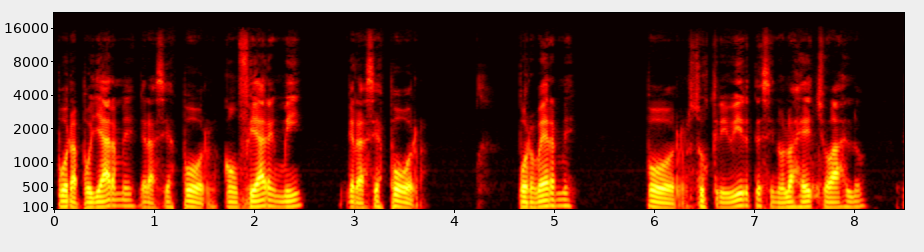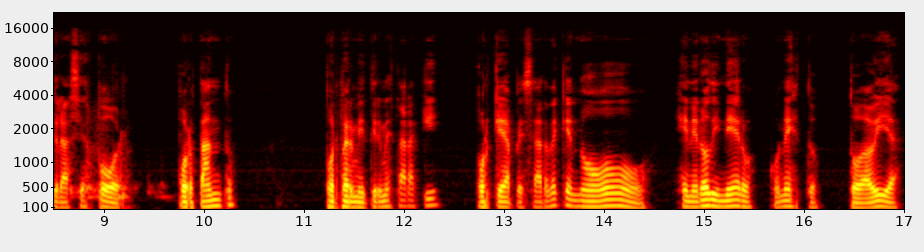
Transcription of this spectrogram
por apoyarme, gracias por confiar en mí, gracias por, por verme, por suscribirte. Si no lo has hecho, hazlo. Gracias por, por tanto, por permitirme estar aquí. Porque a pesar de que no genero dinero con esto todavía,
